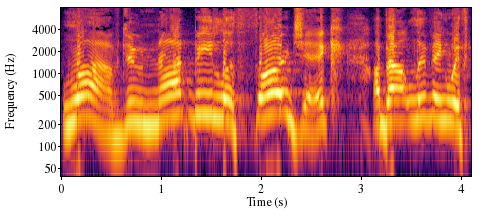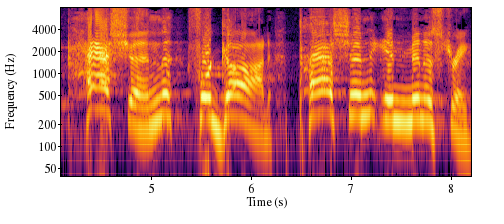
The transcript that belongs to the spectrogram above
love. Do not be lethargic about living with passion for God, passion in ministry.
